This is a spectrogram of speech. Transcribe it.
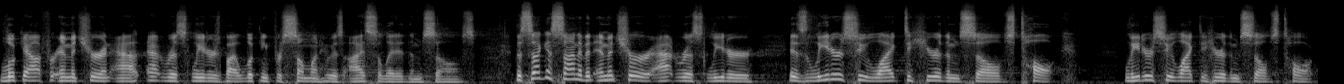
look out for immature and at risk leaders by looking for someone who has isolated themselves. The second sign of an immature or at risk leader is leaders who like to hear themselves talk. Leaders who like to hear themselves talk.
